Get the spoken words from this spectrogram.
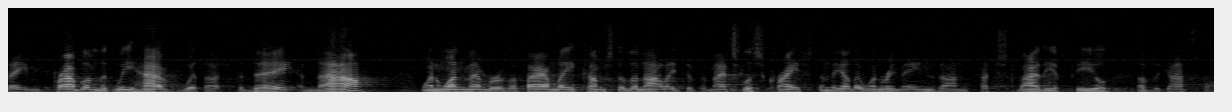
same problem that we have with us today and now when one member of a family comes to the knowledge of the matchless Christ and the other one remains untouched by the appeal of the gospel.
